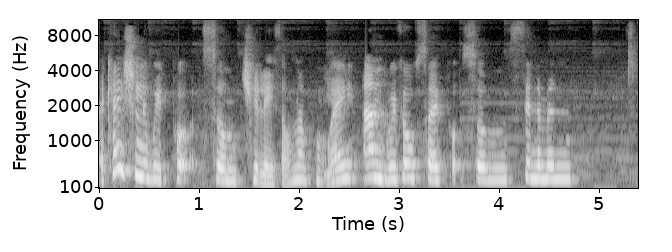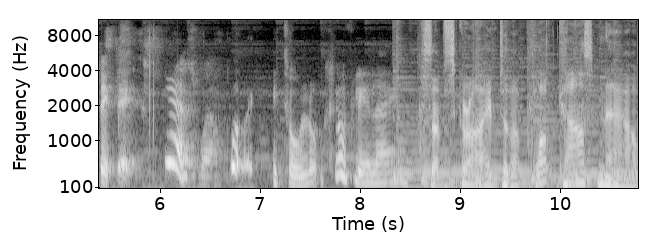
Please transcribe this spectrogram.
occasionally we've put some chilies on, haven't we? And we've also put some cinnamon sticks. Sticks Yeah. as well. But it all looks lovely, Elaine. Subscribe to the Plotcast now.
